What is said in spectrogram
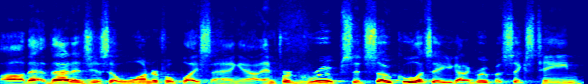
Uh, that that is just a wonderful place to hang out. And for groups, it's so cool. Let's say you got a group of 16.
